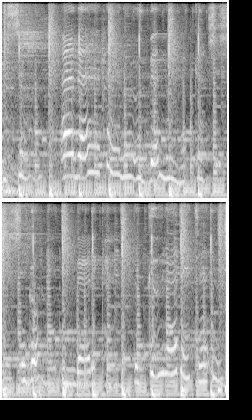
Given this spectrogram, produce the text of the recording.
一緒。あなたの腕の中。ごめん誰かと比べちゃう。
